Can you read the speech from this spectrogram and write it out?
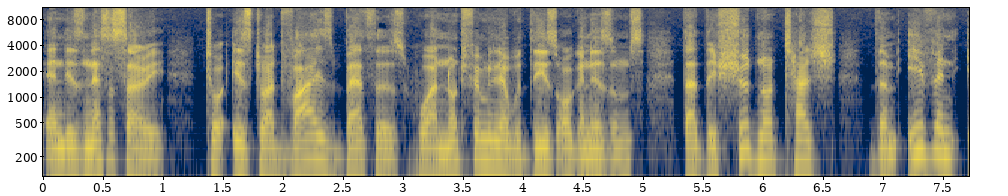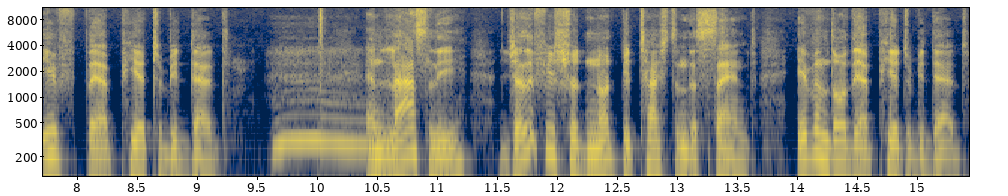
and is necessary to, is to advise bathers who are not familiar with these organisms that they should not touch them even if they appear to be dead. And lastly, jellyfish should not be touched in the sand, even though they appear to be dead.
